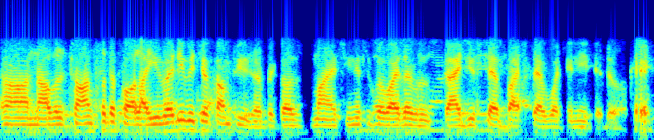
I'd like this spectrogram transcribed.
Uh, now we'll transfer the call. Are you ready with your computer? Because my senior supervisor will guide you step by step what you need to do. Okay.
